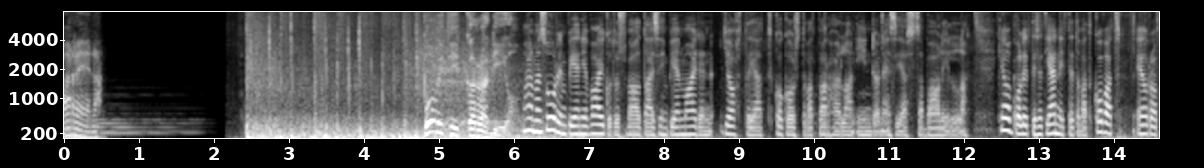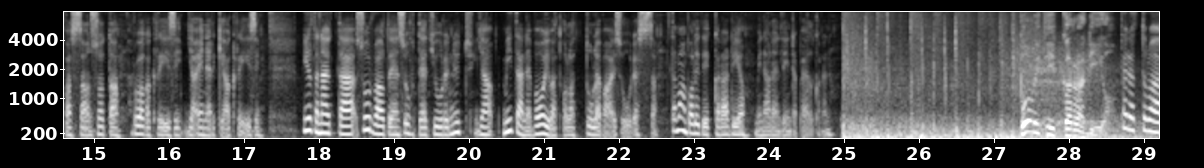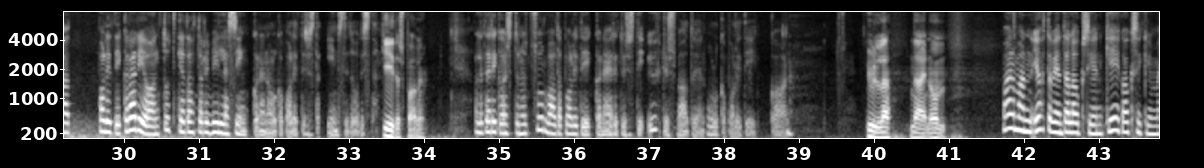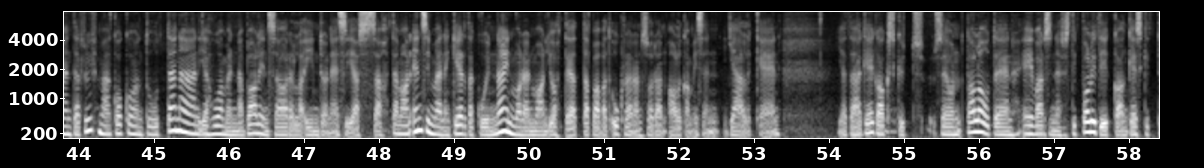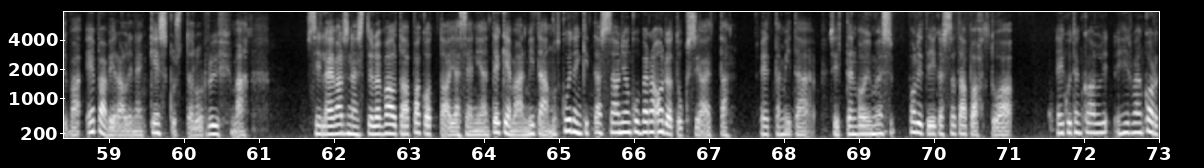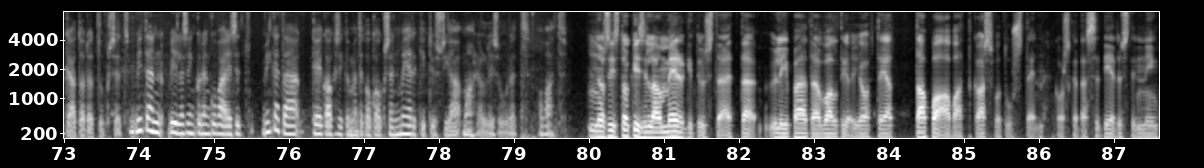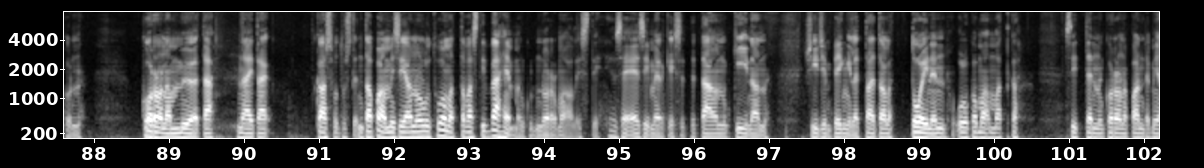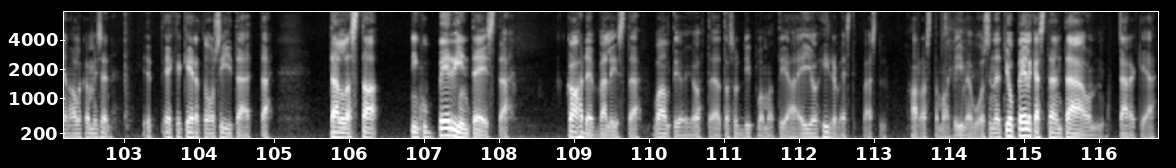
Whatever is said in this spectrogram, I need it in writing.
Areena. Politiikka Radio. Maailman suurimpien ja vaikutusvaltaisimpien maiden johtajat kokoustavat parhaillaan Indonesiassa Balilla. Geopoliittiset jännitteet ovat kovat. Euroopassa on sota, ruokakriisi ja energiakriisi. Miltä näyttää suurvaltojen suhteet juuri nyt ja mitä ne voivat olla tulevaisuudessa? Tämä on Politiikka Radio. Minä olen Linda Pelkonen. Politiikka Radio. Tervetuloa Politiikka Radioon tutkijatohtori Ville Sinkkonen ulkopoliittisesta instituutista. Kiitos paljon. Olet erikoistunut suurvaltapolitiikkaan ja erityisesti Yhdysvaltojen ulkopolitiikkaan. Kyllä, näin on. Maailman johtavien talouksien G20-ryhmä kokoontuu tänään ja huomenna Balin saarella Indonesiassa. Tämä on ensimmäinen kerta, kuin näin monen maan johtajat tapaavat Ukrainan sodan alkamisen jälkeen. Ja tämä G20, se on talouteen, ei varsinaisesti politiikkaan keskittyvä epävirallinen keskusteluryhmä. Sillä ei varsinaisesti ole valtaa pakottaa jäseniään tekemään mitään, mutta kuitenkin tässä on jonkun verran odotuksia, että, että mitä sitten voi myös politiikassa tapahtua. Ei kuitenkaan ole hirveän korkeat odotukset. Miten Ville Sinkkonen kuvailisit, mikä tämä G20-kokouksen merkitys ja mahdollisuudet ovat? No siis toki sillä on merkitystä, että ylipäätään valtionjohtajat tapaavat kasvotusten, koska tässä tietysti niin kuin koronan myötä näitä kasvotusten tapaamisia on ollut huomattavasti vähemmän kuin normaalisti. Ja se esimerkiksi, että tämä on Kiinan Xi Jinpingille taitaa olla toinen ulkomaanmatka sitten koronapandemian alkamisen. Et ehkä kertoo siitä, että tällaista niin kuin perinteistä kahdenvälistä valtionjohtajatason diplomatiaa ei ole hirveästi päästy harrastamaan viime vuosina. Et jo pelkästään tämä on niin tärkeä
